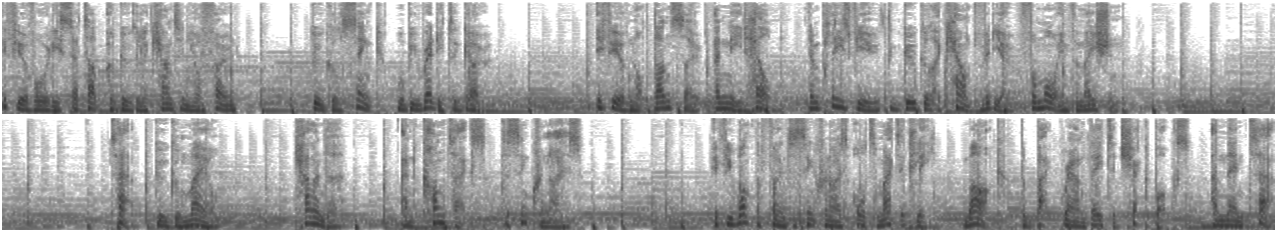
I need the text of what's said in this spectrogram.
If you have already set up a Google account in your phone, Google Sync will be ready to go. If you have not done so and need help, then please view the Google account video for more information. Tap Google Mail, Calendar and Contacts to synchronize. If you want the phone to synchronize automatically, mark the background data checkbox and then tap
